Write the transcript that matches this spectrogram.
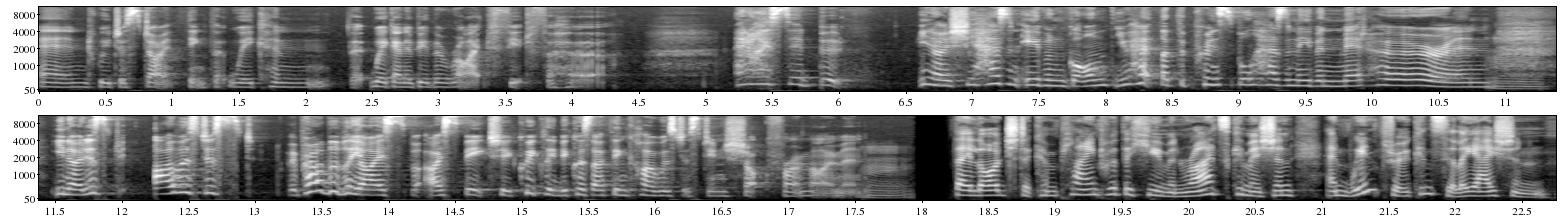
and we just don't think that we can, that we're going to be the right fit for her. And I said, but you know, she hasn't even gone, you had, like the principal hasn't even met her and, mm. you know, just, I was just, probably I, sp I speak too quickly because I think I was just in shock for a moment. Mm. They lodged a complaint with the Human Rights Commission and went through conciliation.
